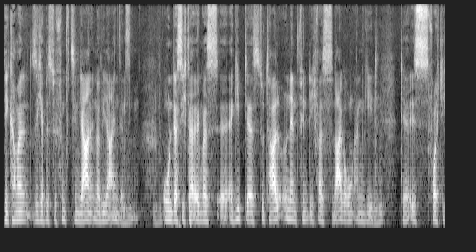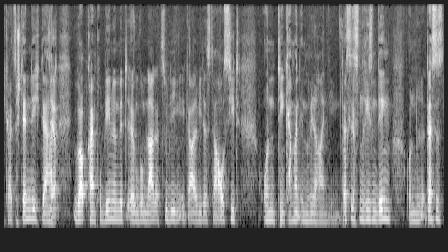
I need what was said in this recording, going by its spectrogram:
den kann man sicher bis zu 15 Jahren immer wieder einsetzen, mhm. mhm. ohne dass sich da irgendwas äh, ergibt. Der ist total unempfindlich, was Lagerung angeht. Mhm. Der ist feuchtigkeitsständig, der hat ja. überhaupt kein Problem damit, irgendwo im Lager zu liegen, egal wie das da aussieht und den kann man immer wieder reinlegen. Das okay. ist ein Riesending und das ist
